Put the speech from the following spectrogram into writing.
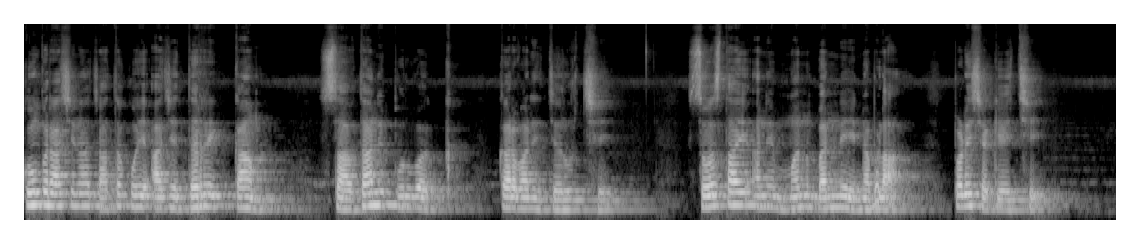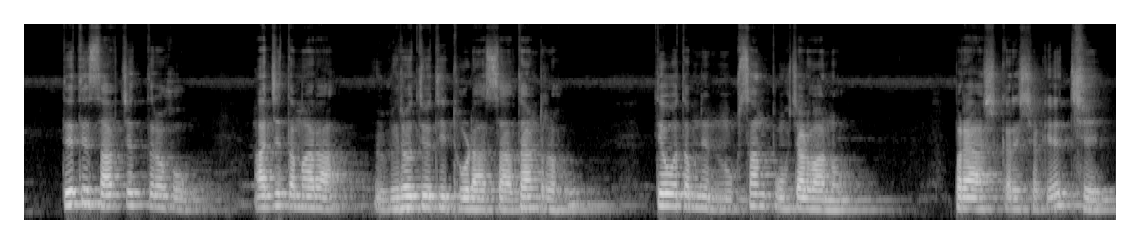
કુંભ રાશિના જાતકોએ આજે દરેક કામ સાવધાનીપૂર્વક કરવાની જરૂર છે. સ્વસ્થાય અને મન બંને નબળા પડી શકે છે. તેથી સાવચેત રહો. આજે તમારા વિરોધીઓથી થોડા સાવધાન રહો. તેઓ તમને નુકસાન પહોંચાડવાનો પ્રયાસ કરી શકે છે.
